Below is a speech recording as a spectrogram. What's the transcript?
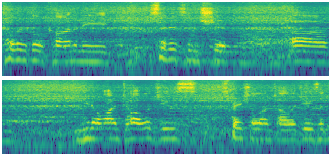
political economy, citizenship, um, you know, ontologies, spatial ontologies, and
